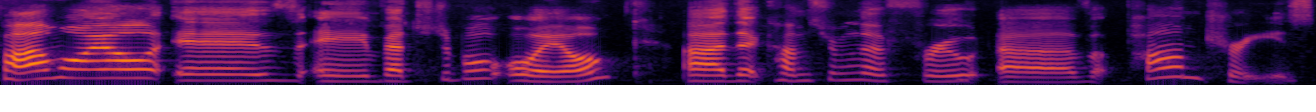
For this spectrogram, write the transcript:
palm oil is a vegetable oil uh, that comes from the fruit of palm trees.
